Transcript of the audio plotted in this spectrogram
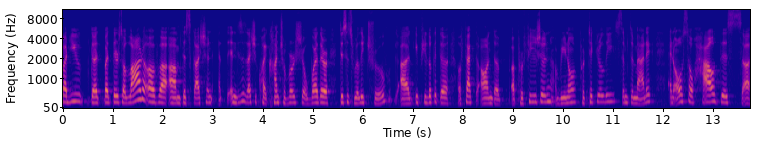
But you, that, but there's a lot of uh, um, discussion, and this is actually quite controversial whether this is really true. Uh, if you look at the effect on the uh, perfusion, renal, particularly symptomatic, and also how this uh,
